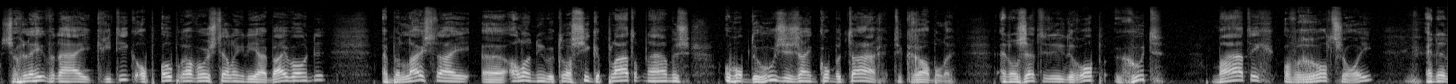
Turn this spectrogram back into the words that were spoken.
Zo leverde hij kritiek op operavoorstellingen die hij bijwoonde. En beluisterde hij eh, alle nieuwe klassieke plaatopnames om op de hoeze zijn commentaar te krabbelen. En dan zette hij erop goed, matig of rotzooi. En in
